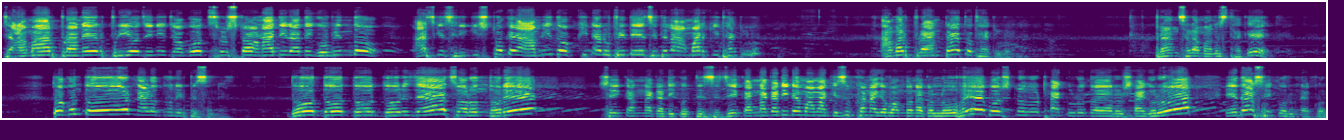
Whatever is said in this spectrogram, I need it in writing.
যে আমার প্রাণের প্রিয় যিনি জগৎ স্রষ্টা অনাদির আদি গোবিন্দ, আজকে শ্রীকৃষ্ণকে আমি দক্ষিণা রূপে দিয়েছি, তাহলে আমার কি থাকল? আমার প্রাণটা তো থাকল। প্রাণ ছাড়া মানুষ থাকে? তখন দৌড় নারদমণির পেছনে। দৌড় দৌড় দৌড়, দৌড়ে যায় চরণ ধরে সেই কান্নাকাটি করতেছে। যে কান্নাকাটিটা মামা কিছুক্ষণ আগে বন্দনা করল হে বৈষ্ণব, ঠাকুর, দয়ার সাগর এদা সে করুণা কর।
